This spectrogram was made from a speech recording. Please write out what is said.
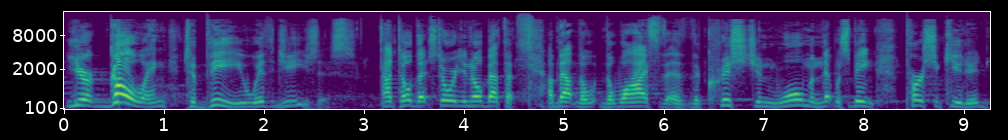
you're going to be with Jesus. I told that story, you know, about the, about the, the wife, the, the Christian woman that was being persecuted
